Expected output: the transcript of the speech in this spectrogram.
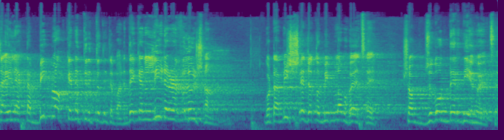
চাইলে একটা বিপ্লবকে নেতৃত্ব দিতে পারে। দে ক্যান রেভলিউশন গোটা বিশ্বে যত বিপ্লব হয়েছে, সব যুবকদের দিয়ে হয়েছে।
